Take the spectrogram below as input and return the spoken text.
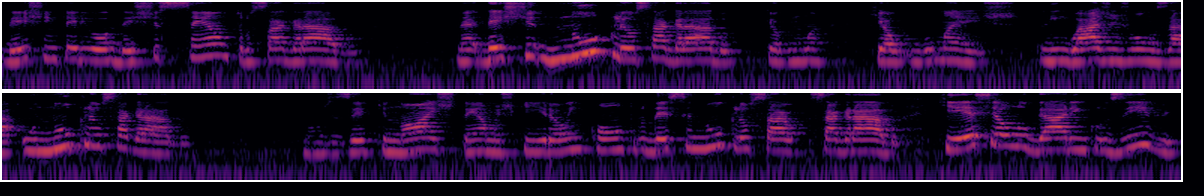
deste interior, deste centro sagrado, né? deste núcleo sagrado, que, alguma, que algumas linguagens vão usar, o núcleo sagrado. Vão dizer que nós temos que ir ao encontro desse núcleo sagrado, que esse é o lugar, inclusive,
